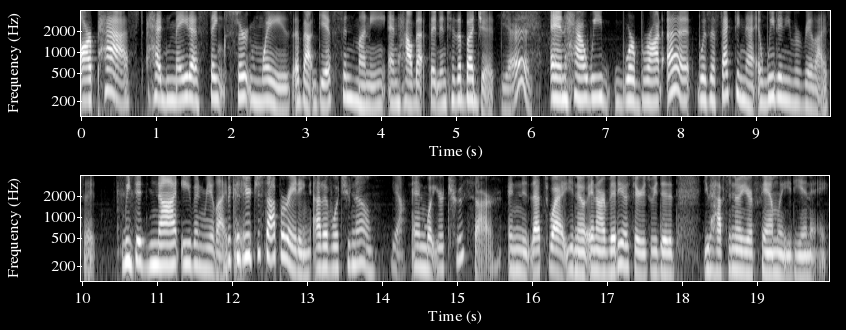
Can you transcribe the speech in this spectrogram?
Our past had made us think certain ways about gifts and money and how that fit into the budgets. Yes. And how we were brought up was affecting that and we didn't even realize it. We did not even realize it. because it. you're just operating out of what you know. Yeah. And what your truths are. And that's why, you know, in our video series we did, you have to know your family DNA.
